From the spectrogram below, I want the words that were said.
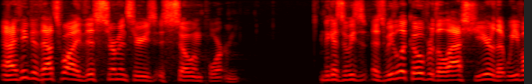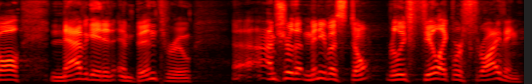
And I think that that's why this sermon series is so important. Because as we, look over the last year that we've all navigated and been through, uh, I'm sure that many of us don't really feel like we're thriving.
